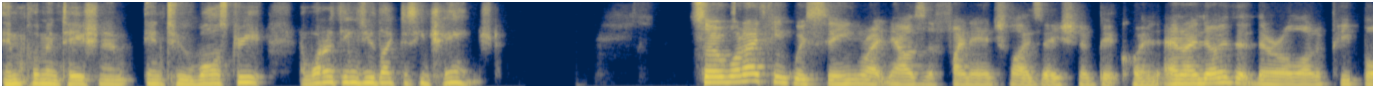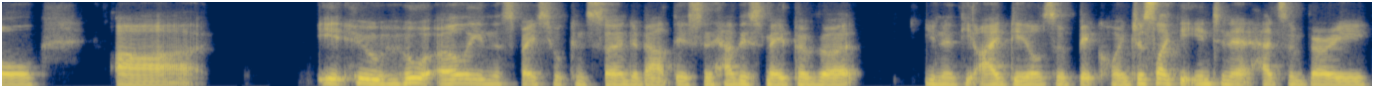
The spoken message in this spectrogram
implementation into Wall Street? And what are things you'd like to see changed? So, what I think we're seeing right now is the financialization of Bitcoin. And I know that there are a lot of people uh, who who are early in the space who are concerned about this and how this may pervert you know the ideals of bitcoin. Just like the internet had some very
